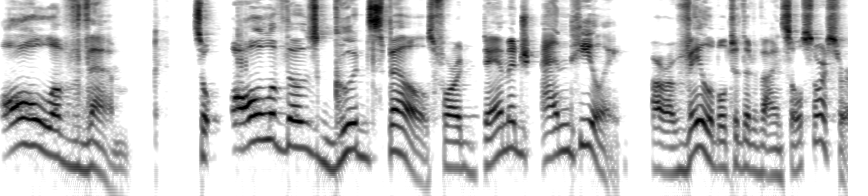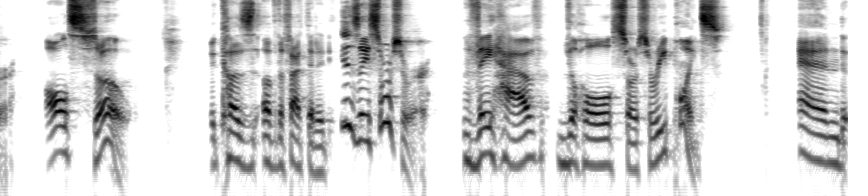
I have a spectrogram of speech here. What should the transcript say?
all of them. So, all of those good spells for damage and healing are available to the divine soul sorcerer. Also, because of the fact that it is a sorcerer, they have the whole sorcery points. And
